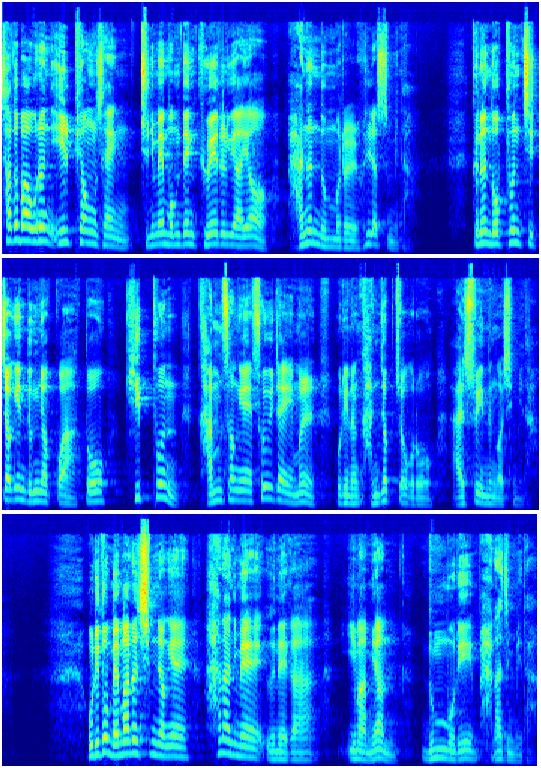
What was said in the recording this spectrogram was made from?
사도 바울은 일평생 주님의 몸된 교회를 위하여 많은 눈물을 흘렸습니다. 그는 높은 지적인 능력과 또 깊은 감성의 소유자임을 우리는 간접적으로 알 수 있는 것입니다. 우리도 메마른 심령에 하나님의 은혜가 임하면 눈물이 많아집니다.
